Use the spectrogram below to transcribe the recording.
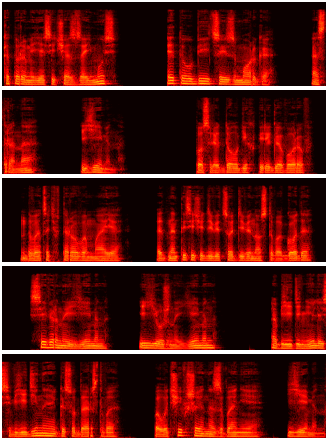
которым я сейчас займусь, это убийца из морга, а страна – Йемен. После долгих переговоров 22 мая 1990 года Северный Йемен и Южный Йемен объединились в единое государство, получившее название Йемен.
